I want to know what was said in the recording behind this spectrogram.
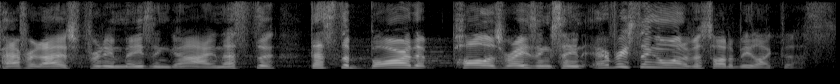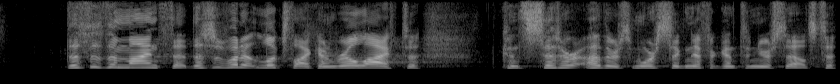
Epaphroditus is a pretty amazing guy. And that's the, that's the bar that Paul is raising, saying every single one of us ought to be like this. This is the mindset. This is what it looks like in real life to consider others more significant than yourselves, to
